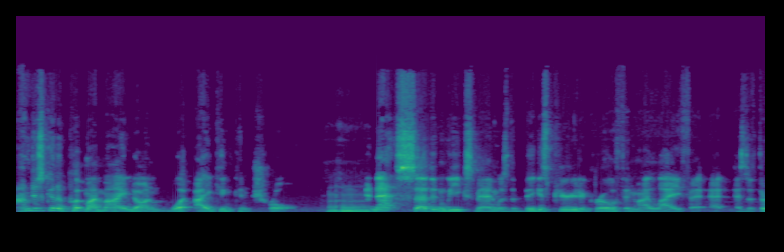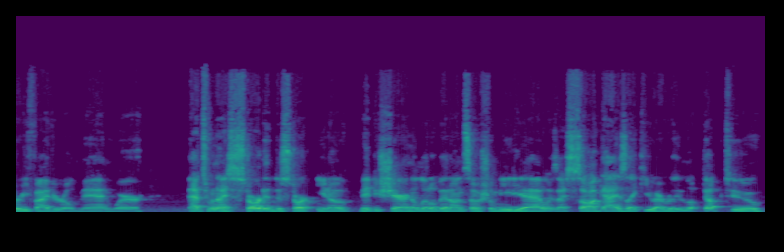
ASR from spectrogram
I'm just going to put my mind on what I can control. Mm-hmm. And that seven weeks, man, was the biggest period of growth in my life at, at, as a 35 year old man, where that's when I started to start, you know, maybe sharing a little bit on social media. Was I saw guys like you I really looked up to.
